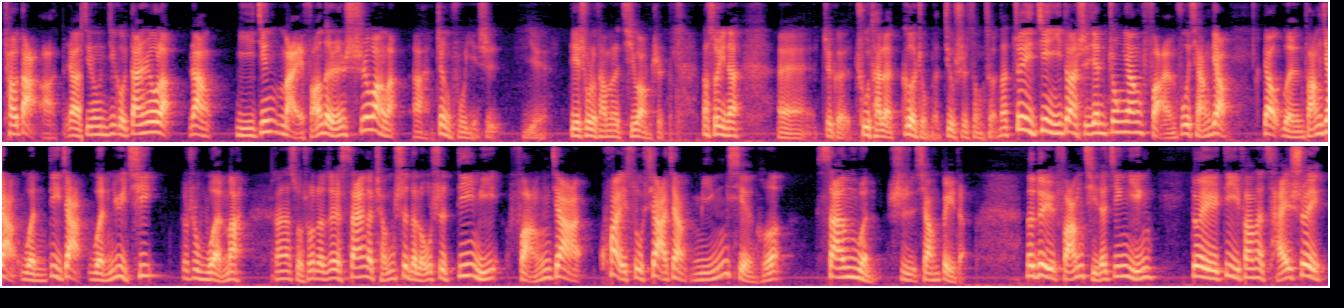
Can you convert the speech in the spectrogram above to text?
超大啊，让金融机构担忧了，让已经买房的人失望了啊，政府也是也跌出了他们的期望值，那所以呢，呃，这个出台了各种的救市政策。那最近一段时间，中央反复强调要稳房价、稳地价、稳预期，都是稳嘛。刚才所说的这三个城市的楼市低迷，房价快速下降，明显和三稳是相悖的。那对房企的经营。对地方的财税、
